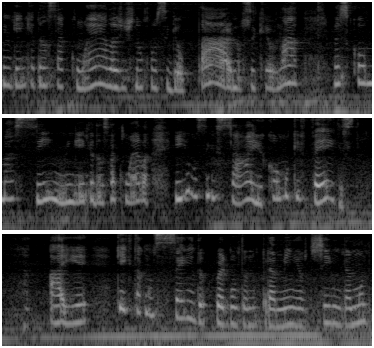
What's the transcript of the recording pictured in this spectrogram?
ninguém quer dançar com ela, a gente não conseguiu par, não sei o que lá. Mas como assim? Ninguém quer dançar com ela? E os ensaios, como que fez? Aí, o que que tá acontecendo? Perguntando pra mim, eu tímida, mundo.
